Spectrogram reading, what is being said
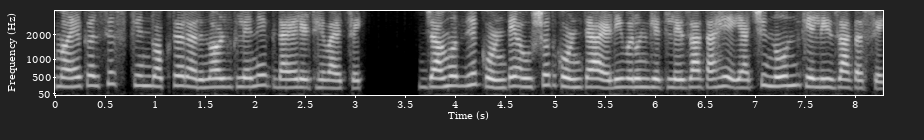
मायकलचे स्किन डॉक्टर अर्नॉल्ड क्लेन एक डायरी ठेवायचे ज्यामध्ये कोणते औषध कोणत्या आयडीवरून घेतले जात आहे याची नोंद केली जात असे.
